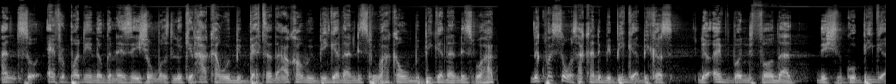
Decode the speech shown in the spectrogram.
And so everybody in the organization was looking, how can we be better? How can we be bigger than this people? How can we be bigger than this people? How, the question was, how can they be bigger? Because everybody felt that they should go bigger.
